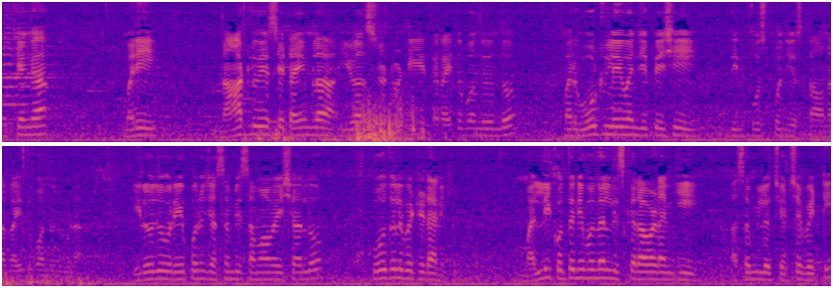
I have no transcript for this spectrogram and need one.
ముఖ్యంగా మరి నాట్లు వేసే టైంలో ఇవ్వాల్సినటువంటి రైతు బంధు ఉందో మరి ఓట్లు లేవని చెప్పేసి దీన్ని పోస్ట్పోన్ చేస్తా ఉన్నారు రైతు బంధువులు కూడా. ఈరోజు రేపు నుంచి అసెంబ్లీ సమావేశాల్లో కోతులు పెట్టడానికి మళ్ళీ కొత్త నిబంధనలు తీసుకురావడానికి అసెంబ్లీలో చర్చ పెట్టి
